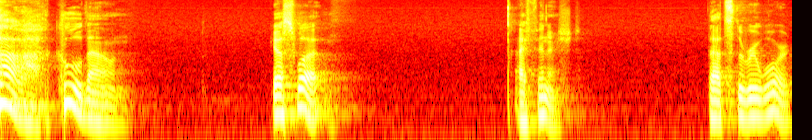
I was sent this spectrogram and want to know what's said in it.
ah, cool down, guess what? I finished. That's the reward.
